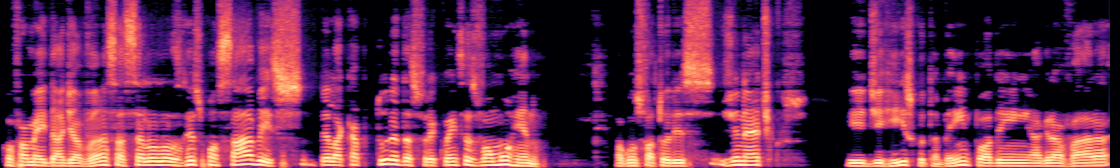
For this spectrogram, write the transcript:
Conforme a idade avança, as células responsáveis pela captura das frequências vão morrendo. Alguns fatores genéticos e de risco também podem agravar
